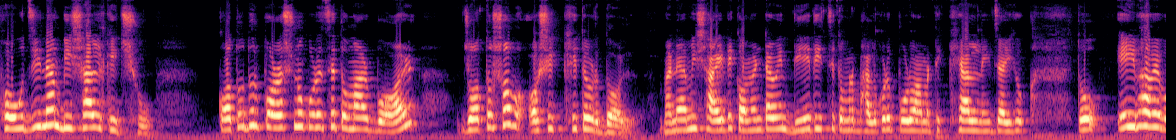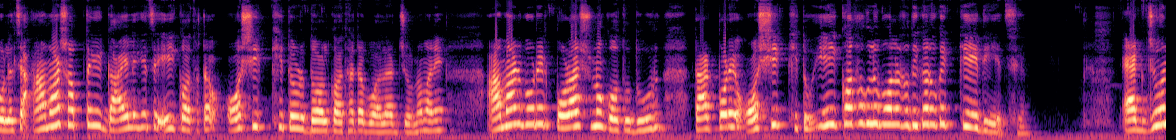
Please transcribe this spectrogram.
ফৌজি না বিশাল কিছু? কতদূর পড়াশুনো করেছে তোমার বর? যত সব অশিক্ষিতর দল। মানে আমি সাইডে কমেন্টটা আমি দিয়ে দিচ্ছি, তোমরা ভালো করে পড়ো, আমার ঠিক খেয়াল নেই, যাই হোক। তো এইভাবে বলেছে, আমার সব থেকে গায়ে লেগেছে এই কথাটা, অশিক্ষিতর দল কথাটা বলার জন্য। মানে আমার বোনের পড়াশুনো কত দূর, তারপরে অশিক্ষিত, এই কথাগুলো বলার অধিকার ওকে কে দিয়েছে? একজন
